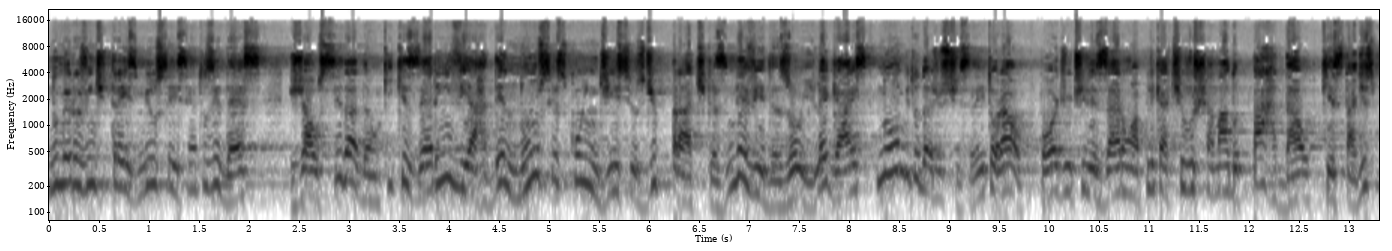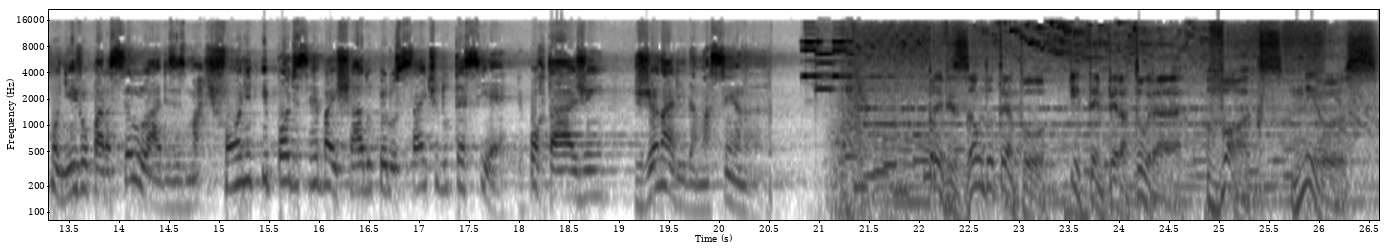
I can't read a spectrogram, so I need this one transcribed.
número 23610. Já o cidadão que quiser enviar denúncias com indícios de práticas indevidas ou ilegais no âmbito da Justiça Eleitoral, pode utilizar um aplicativo chamado Pardal, que está disponível para celulares e smartphone e pode ser baixado pelo site do TSE. Reportagem Janari Damascena. Previsão do tempo e temperatura. Vox News.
